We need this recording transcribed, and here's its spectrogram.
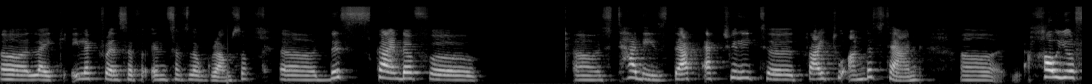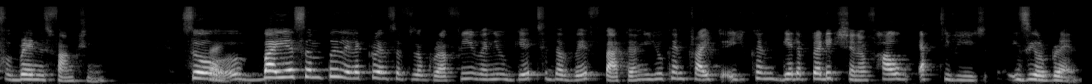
uh, like electroencephalogram so uh, this kind of uh, studies that actually to try to understand uh, how your brain is functioning. So, Right. by a simple electroencephalography, when you get the wave pattern, you can try to you can get a prediction of how active is, is your brain.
